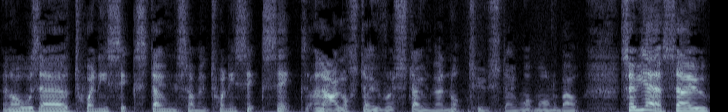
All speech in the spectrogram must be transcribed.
and I was there uh, 26 stone something, 26 six. I know I lost over a stone there, not two stone. What am I on about? So yeah, so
